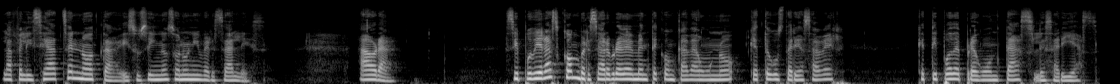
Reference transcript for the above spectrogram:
La felicidad se nota y sus signos son universales. Ahora, si pudieras conversar brevemente con cada uno, ¿qué te gustaría saber? ¿Qué tipo de preguntas les harías?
